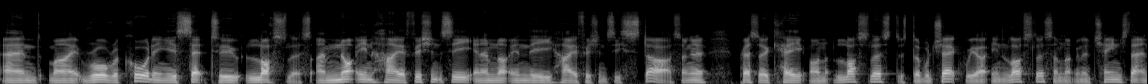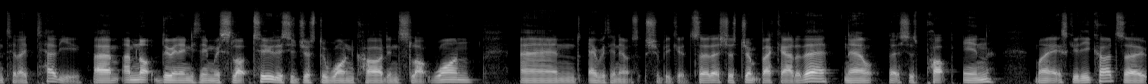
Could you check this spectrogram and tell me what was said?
And my raw recording is set to lossless. I'm not in high efficiency and I'm not in the high efficiency star. So I'm going to press OK on lossless. Just double check we are in lossless. I'm not going to change that until I tell you. Um, I'm not doing anything with slot 2. This is just a one card in slot 1 and everything else should be good. So let's just jump back out of there. Now let's just pop in my XQD card. So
